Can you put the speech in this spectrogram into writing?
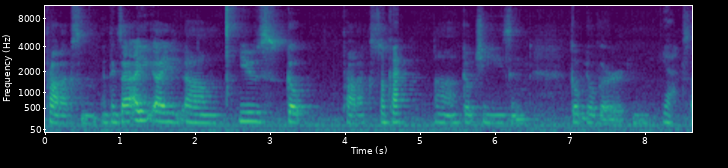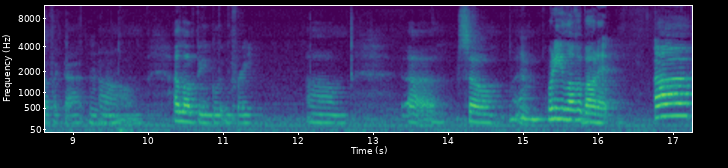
products and, and things. I I, I um, use goat products, okay. uh, goat cheese and goat yogurt and Yeah. stuff like that. Mm-hmm. Um, I love being gluten free. Um, uh, so. and- What do you love about it? uh,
